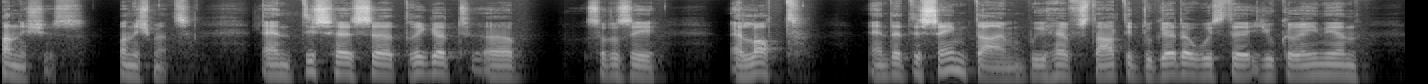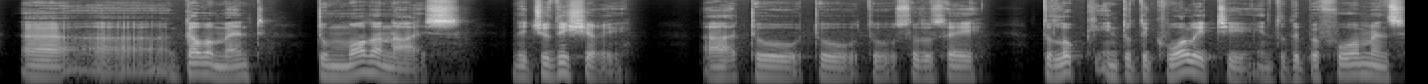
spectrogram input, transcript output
punishes, punishments. And this has uh, triggered, uh, so to say, a lot. And at the same time, we have started together with the Ukrainian uh, uh, government to modernize the judiciary, to, to, to, so to say, to look into the quality, into the performance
